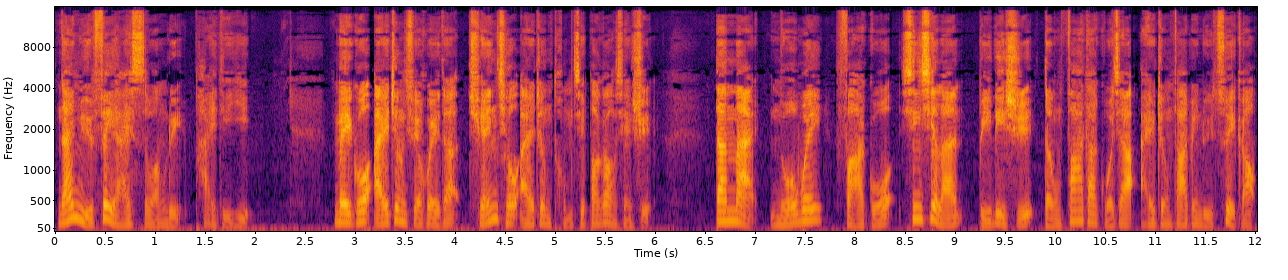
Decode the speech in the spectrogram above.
男女肺癌死亡率排第一。美国癌症学会的全球癌症统计报告显示，丹麦、挪威、法国、新西兰、比利时等发达国家癌症发病率最高，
